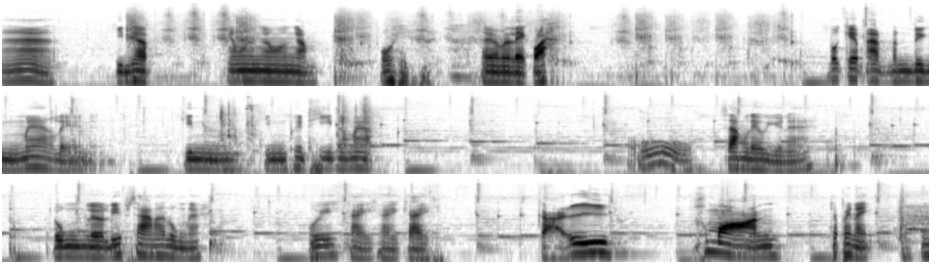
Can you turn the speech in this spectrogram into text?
อ่า กินครับงำงำงำงำโอ้ยทำไมมันแหลกวะโปรแกรมอัดมันดึงมากเลยเนี่ย กิน กินพื้นที่มากๆ โอ้สร้างเร็วอยู่นะ ลุงเร็วรีบสร้างนะลุงนะโอ้ยไก่ไก่ไก่ไก่ come on จะไปไหน อื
